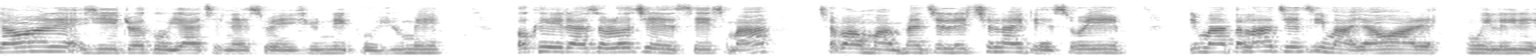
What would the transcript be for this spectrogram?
ရောင်းရတဲ့အရေးအတွက်ကိုရချင်တယ်ဆိုရင် unit ကိုယူမယ် okay ဒါဆိုလို့ချင်း sales မှာချက်ပေါက်မှာမှန်ချင်လေးချစ်လိုက်တယ်ဆိုရင်ဒီမှာတလားချင်းစီမှာရောင်းရတဲ့ငွေလေးတွေ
